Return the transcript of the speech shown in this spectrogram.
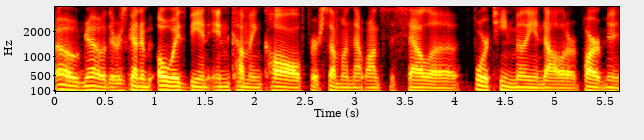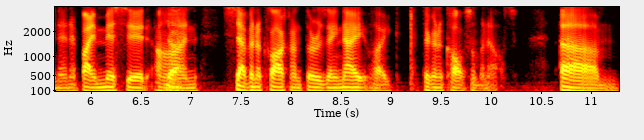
oh no, there's going to always be an incoming call for someone that wants to sell a fourteen million dollar apartment, and if I miss it on seven o'clock on Thursday night, like they're going to call someone else. Um,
